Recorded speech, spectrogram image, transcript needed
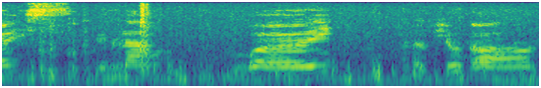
guys. Yun lang. Bye. Have shout out.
